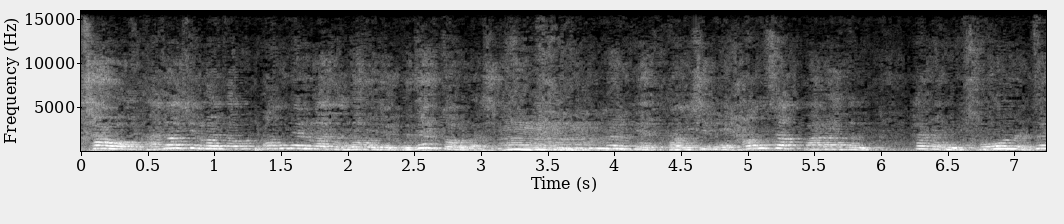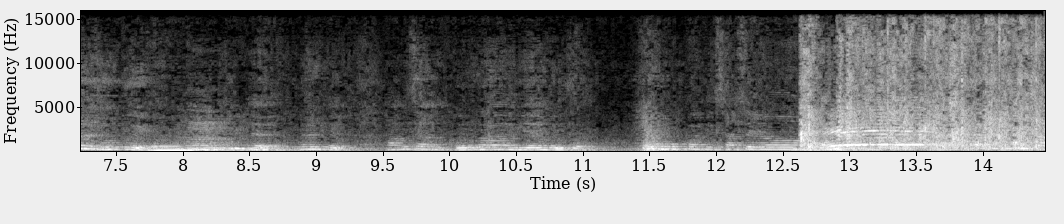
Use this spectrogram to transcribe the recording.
샤워 화장실 간다고 딱 내려가서 넘어져 그대로 돌아가시죠. 음. 그렇게 당신이 항상 바라던 하나님 소원을 들어줄 거예요. 음. 네, 그렇게 항상 건강하게 여러분들 행복하게 사세요. 네.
